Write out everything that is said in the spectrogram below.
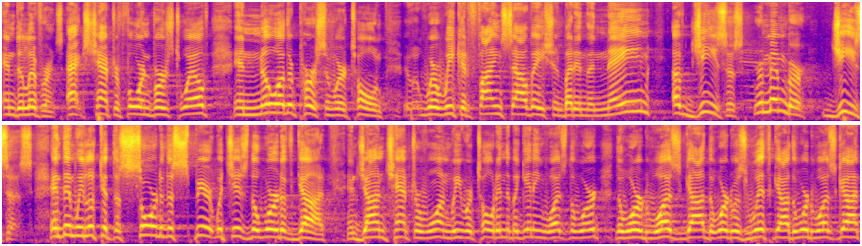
and deliverance. Acts chapter 4 and verse 12. In no other person, we're told, where we could find salvation, but in the name of Jesus. Remember Jesus. And then we looked at the sword of the Spirit, which is the Word of God. In John chapter 1, we were told in the beginning was the Word, the Word was God, the Word was with God, the Word was God.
